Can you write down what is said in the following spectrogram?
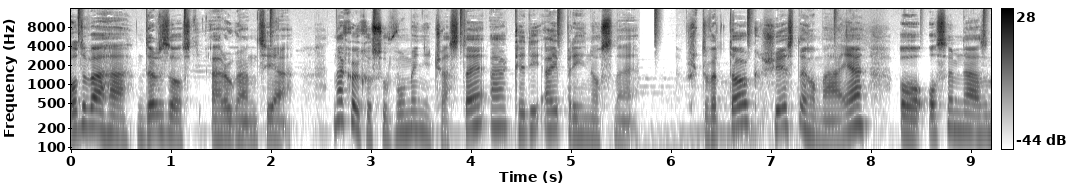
Odvaha, drzosť, arogancia. Nakoľko sú v umení časté a kedy aj prínosné. V štvrtok 6. mája o 18.00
